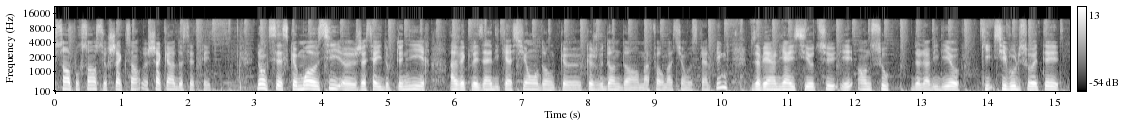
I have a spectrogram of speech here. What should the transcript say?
100% sur chacun de ces trades. Donc c'est ce que moi aussi euh, j'essaye d'obtenir avec les indications que je vous donne dans ma formation au scalping. Vous avez un lien ici au-dessus et en dessous de la vidéo qui si vous le souhaitez euh,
